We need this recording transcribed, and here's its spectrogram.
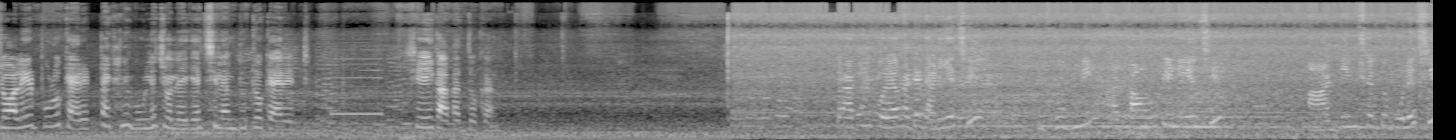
জলের পুরো ক্যারেটটা এখানে বলে চলে গেছিলাম, দুটো ক্যারেট। সেই কাকার দোকান তো এখন কোলাঘাটে দাঁড়িয়েছি ঘুগনি আর পাউরুটি নিয়েছি আর ডিম সেদ্ধ বলেছি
